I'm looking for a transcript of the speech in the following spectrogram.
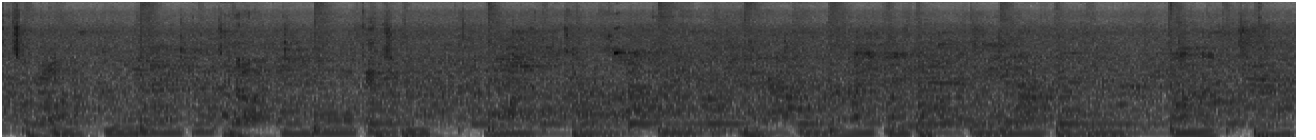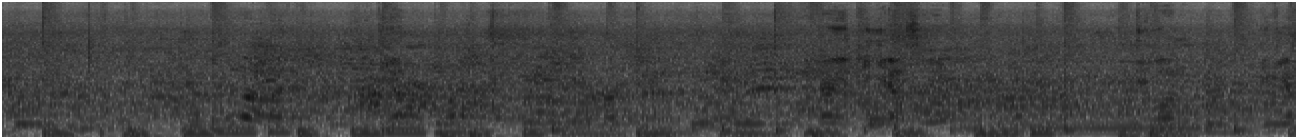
같이 들어가나? 혼자 들어가야 돼? 어, 됐지. 형이 빅이랑 스몰? 뉴본 미디엄?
